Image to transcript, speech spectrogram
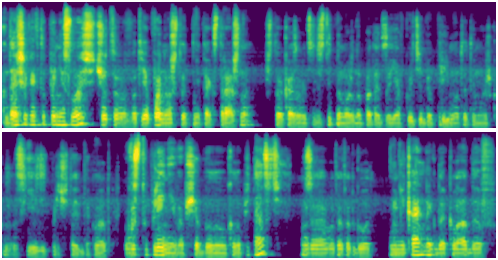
А дальше как-то понеслось, что-то вот я понял, что это не так страшно, что, оказывается, действительно можно подать заявку, и тебя примут, и ты можешь куда-то съездить, прочитать доклад. Выступлений вообще было около 15 за вот этот год. Уникальных докладов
